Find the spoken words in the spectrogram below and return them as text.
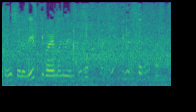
Barbara Großweiler lebt, die war ja immer nur im Büro. Die wird sich dann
